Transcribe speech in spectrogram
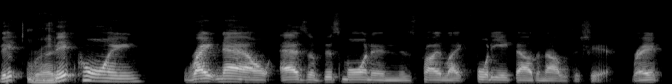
Bit Right. Bitcoin right now, as of this morning, is probably like forty-eight thousand dollars a share, right?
